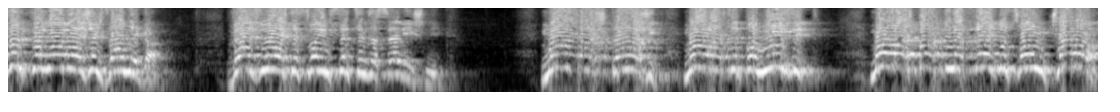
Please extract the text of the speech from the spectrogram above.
srce ne vežeš za njega, vezuješ se svojim srcem za svevišnik. Moraš tražit, moraš se ponizit, moraš pasti na sreću svojim čelom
